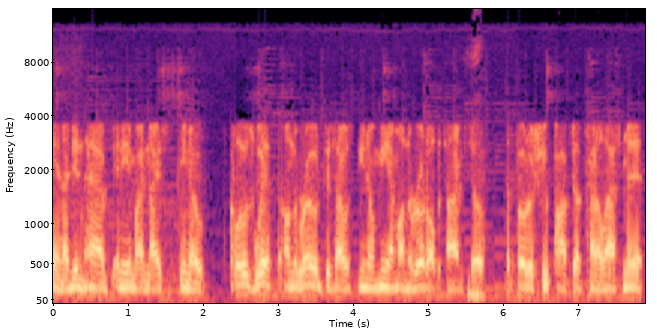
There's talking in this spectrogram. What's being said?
and I didn't have any of my nice you know clothes with on the road because I was you know me I'm on the road all the time, so the photo shoot popped up kind of last minute.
